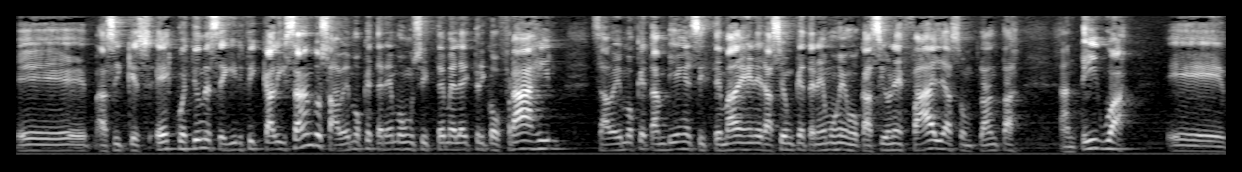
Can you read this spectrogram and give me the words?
Eh, así que es, es, cuestión de seguir fiscalizando. Sabemos que tenemos un sistema eléctrico frágil, sabemos que también el sistema de generación que tenemos en ocasiones falla, son plantas antiguas eh,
